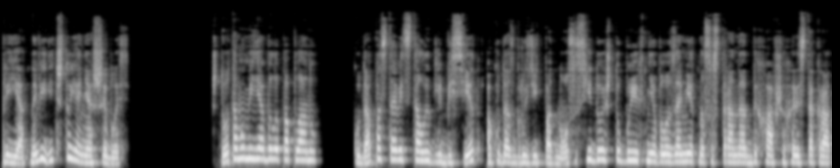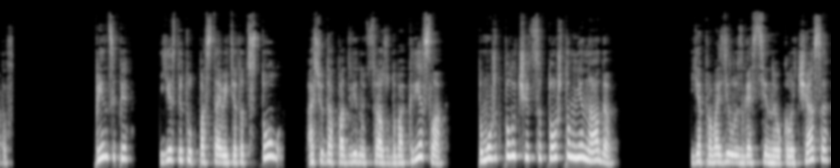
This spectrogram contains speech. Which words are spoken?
приятно видеть, что я не ошиблась. Что там у меня было по плану? Куда поставить столы для бесед, а куда сгрузить подносы с едой, чтобы их не было заметно со стороны отдыхавших аристократов? В принципе, если тут поставить этот стол, а сюда подвинуть сразу два кресла, то может получиться то, что мне надо. Я провозилась в гостиной около часа,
